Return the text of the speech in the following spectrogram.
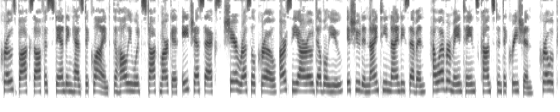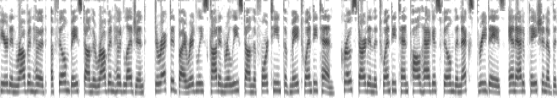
Crowe's box office standing has declined. The Hollywood stock market, HSX, share Russell Crowe, RCROW, issued in 1997, however maintains constant accretion. Crowe appeared in Robin Hood, a film based on the Robin Hood legend, directed by Ridley Scott and released on the 14th of May 2010. Crowe starred in the 2010 Paul Haggis film The Next Three Days, an adaptation of the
